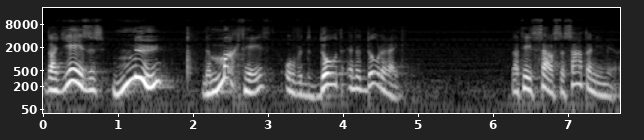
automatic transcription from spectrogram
dat Jezus nu de macht heeft over de dood en het dodenrijk. Dat heeft zelfs de Satan niet meer.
